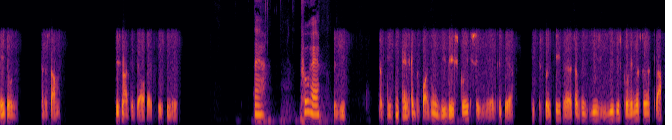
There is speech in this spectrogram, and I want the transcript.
ikke ud med det samme. Lige snart det bliver opad, det Ja. Puha. Fordi, fordi den danske befolkning, vi vil sgu ikke se det der. Vi kan sgu ikke se det. Altså, vi, vi vil sgu hellere sidde og klappe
